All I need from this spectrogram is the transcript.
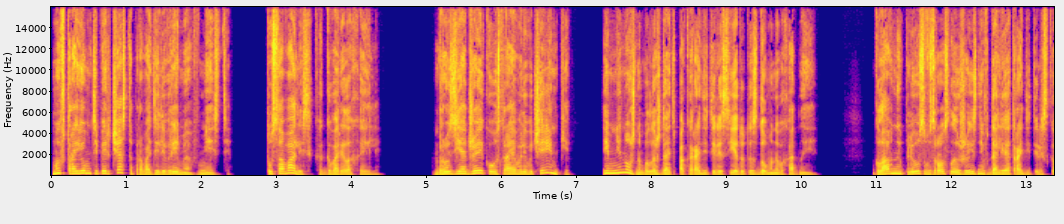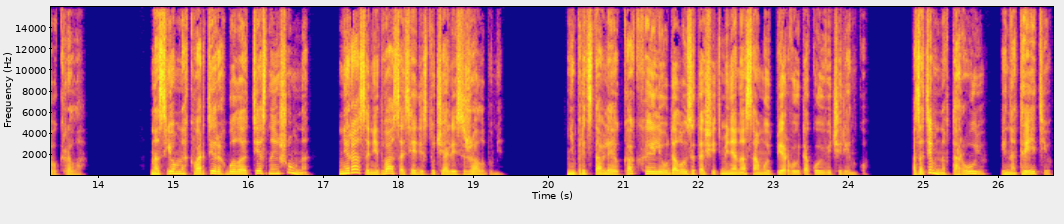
Мы втроем теперь часто проводили время вместе. Тусовались, как говорила Хейли. Друзья Джейка устраивали вечеринки. Им не нужно было ждать, пока родители съедут из дома на выходные. Главный плюс взрослой жизни вдали от родительского крыла. На съемных квартирах было тесно и шумно. Ни раз и ни два соседи стучались с жалобами. Не представляю, как Хейли удалось затащить меня на самую первую такую вечеринку, а затем на вторую и на третью.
